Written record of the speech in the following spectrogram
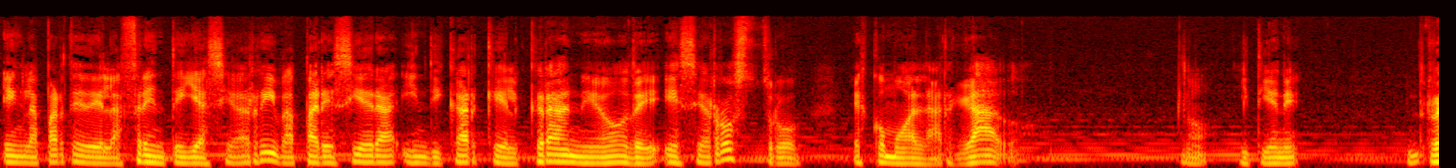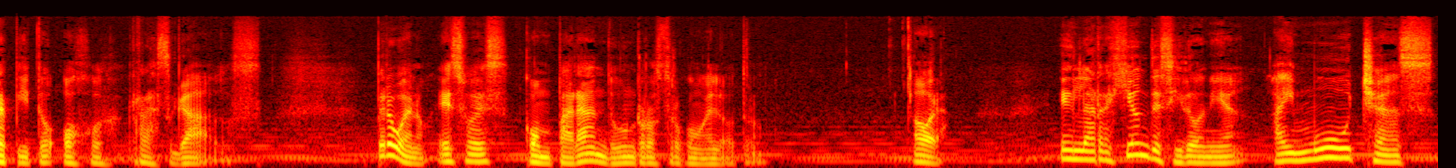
en la parte de la frente y hacia arriba pareciera indicar que el cráneo de ese rostro es como alargado, ¿no? Y tiene, repito, ojos rasgados. Pero bueno, eso es comparando un rostro con el otro. Ahora, en la región de Sidonia hay muchas,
